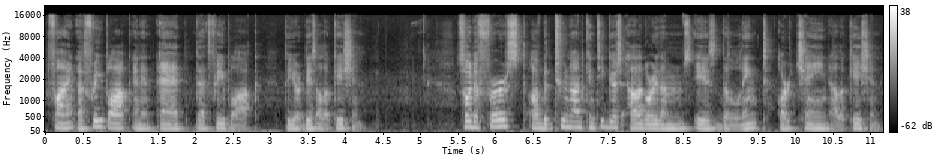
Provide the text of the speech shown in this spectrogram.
find a free block and then add that free block to your disk allocation. So the first of the two non-contiguous algorithms is the linked or chain allocation.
